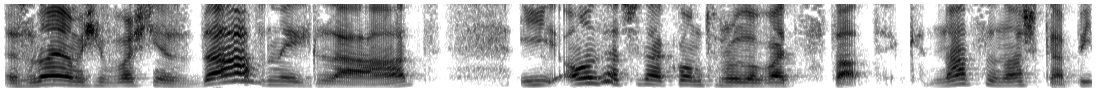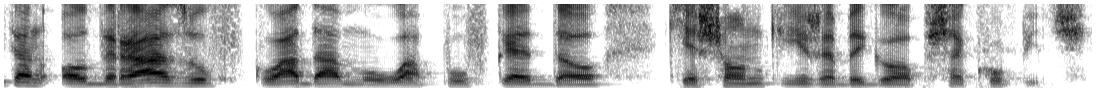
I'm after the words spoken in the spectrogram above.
Znają się właśnie z dawnych lat i on zaczyna kontrolować statek. Na co nasz kapitan od razu wkłada mu łapówkę do kieszonki, żeby go przekupić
